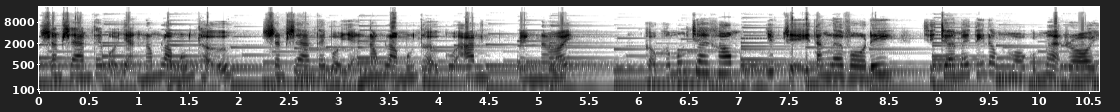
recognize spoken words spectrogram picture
Sam Sam thấy bộ dạng nóng lòng muốn thử Sam Sam thấy bộ dạng nóng lòng muốn thử của anh Bèn nói Cậu có muốn chơi không? Giúp chị tăng level đi Chị chơi mấy tiếng đồng hồ cũng mệt rồi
